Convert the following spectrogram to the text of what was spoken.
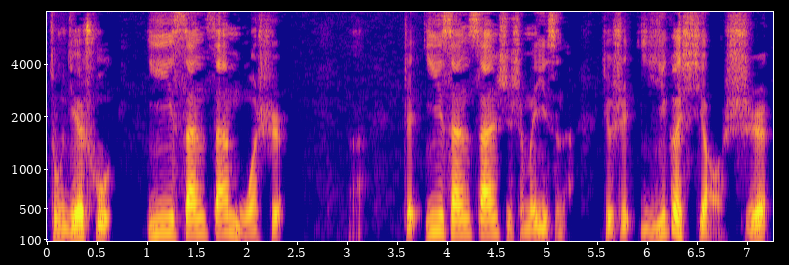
总结出“一三三模式”。啊，这一三三是什么意思呢？就是一个小时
